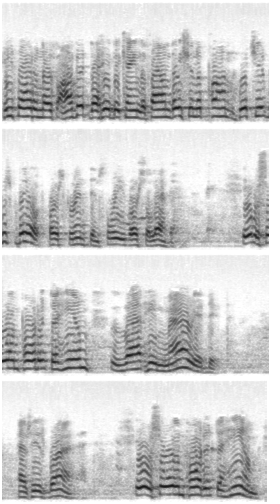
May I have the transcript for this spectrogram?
He thought enough of it that he became the foundation upon which it was built. 1 Corinthians 3 verse 11. It was so important to him that he married it as his bride. It was so important to him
